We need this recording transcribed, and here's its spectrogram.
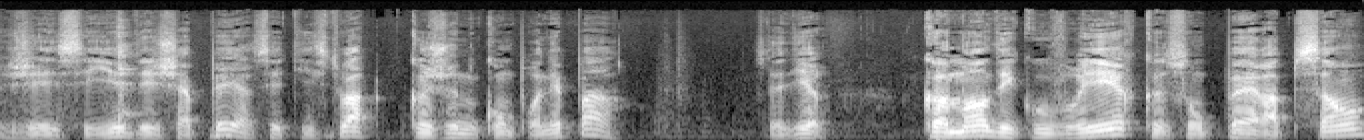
j'ai essayé d'échapper à cette histoire que je ne comprenais pas. C'est-à-dire, comment découvrir que son père absent,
